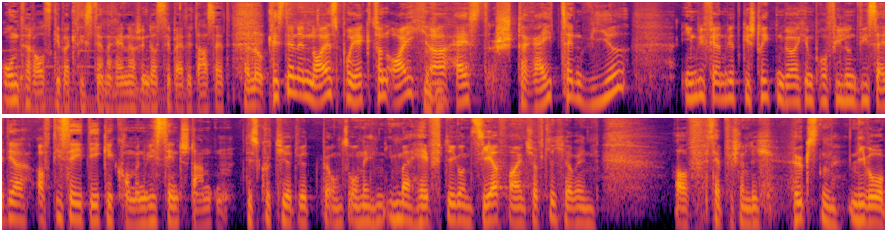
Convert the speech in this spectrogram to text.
und Herausgeber Christian Reiner. Schön, dass ihr beide da seid. Hallo. Christian, ein neues Projekt von euch mhm. äh, heißt Streiten wir. Inwiefern wird gestritten bei euch im Profil und wie seid ihr auf diese Idee gekommen? Wie ist sie entstanden? Diskutiert wird bei uns ohnehin immer heftig und sehr freundschaftlich, aber in, auf selbstverständlich höchstem Niveau.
